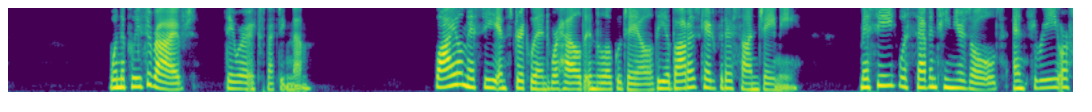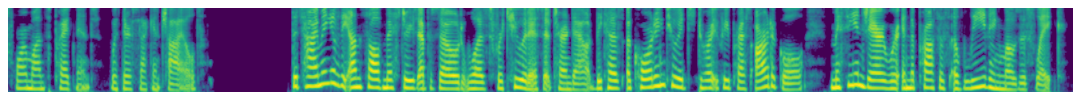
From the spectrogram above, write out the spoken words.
When the police arrived, they were expecting them. While Missy and Strickland were held in the local jail, the Ibarras cared for their son, Jamie. Missy was 17 years old and three or four months pregnant with their second child. The timing of the Unsolved Mysteries episode was fortuitous, it turned out, because according to a Detroit Free Press article, Missy and Jerry were in the process of leaving Moses Lake.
